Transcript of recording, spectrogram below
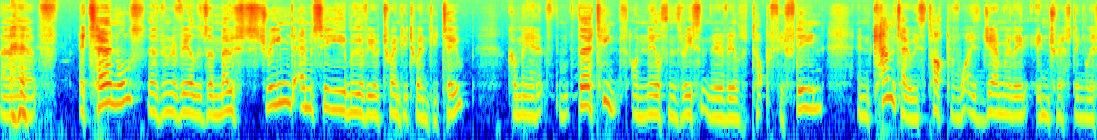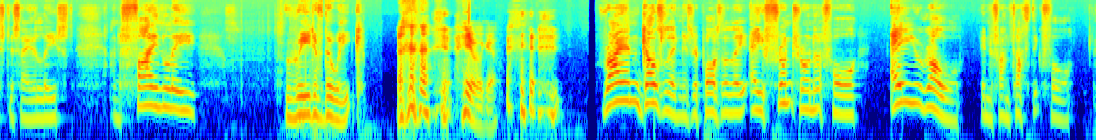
uh, Eternals has been revealed as the most streamed MCU movie of 2022, coming in at 13th on Nielsen's recently revealed top 15. Encanto is top of what is generally an interesting list to say the least. And finally, Read of the Week. Here we go. Ryan Gosling is reportedly a frontrunner for a role in Fantastic Four.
